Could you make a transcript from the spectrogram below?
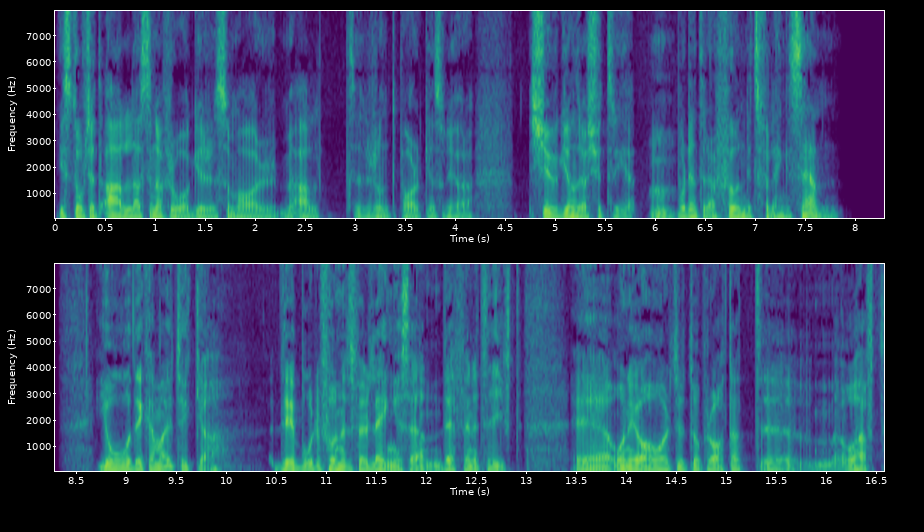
i stort sett alla sina frågor som har med allt runt Parkinson att göra. 2023, mm. borde inte det ha funnits för länge sedan? Jo, det kan man ju tycka. Det borde funnits för länge sedan, definitivt. Eh, och när jag har varit ute och pratat eh, och haft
